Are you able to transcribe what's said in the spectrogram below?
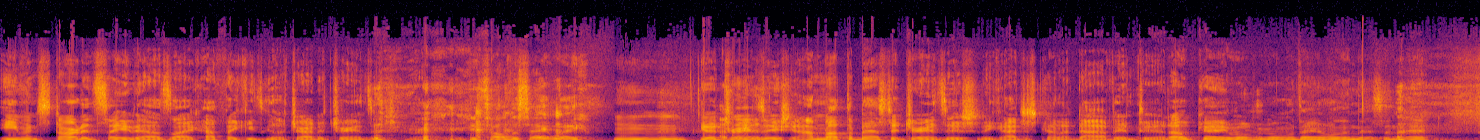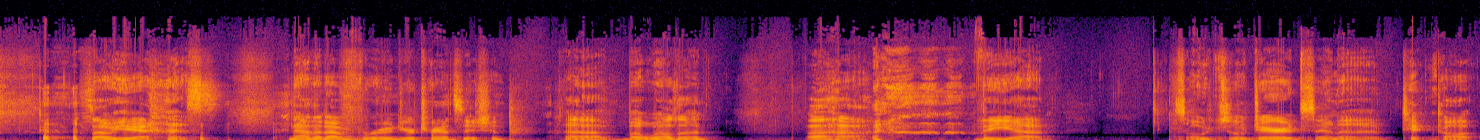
even started saying it, I was like, I think he's going to try to transition right here. It's all the segue. Good transition. I'm not the best at transitioning. I just kind of dive into it. Okay, what we're going down do and this and that. so yes, now that I've ruined your transition, uh, but well done. Uh, the uh, so so Jared sent a TikTok,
